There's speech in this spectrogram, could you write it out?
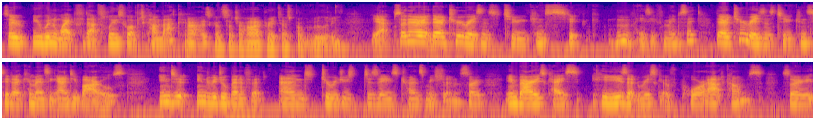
so you wouldn't wait for that flu swab to come back? No, he's got such a high pretest probability. Yeah, so there, there are two reasons to consider. Hmm, easy for me to say. There are two reasons to consider commencing antivirals into individual benefit and to reduce disease transmission. So, in Barry's case, he is at risk of poor outcomes. So,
